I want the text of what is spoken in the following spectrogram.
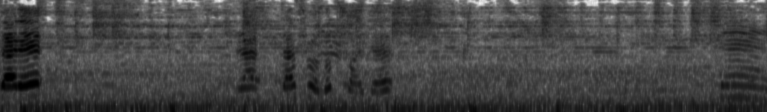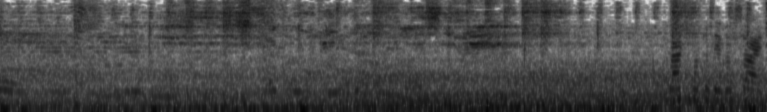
That it? That that's what it looks like it. Look at the other side.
